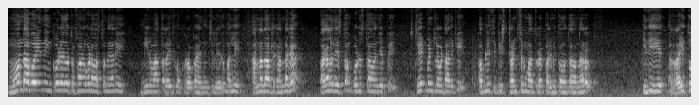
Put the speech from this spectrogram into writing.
మోందా పోయింది ఇంకోటేదో తుఫాను కూడా వస్తుంది కానీ మీరు మాత్రం రైతుకు ఒక్క రూపాయి అందించలేదు మళ్ళీ అన్నదాతకు అండగా పగలదీస్తాం పొడుస్తామని చెప్పి స్టేట్మెంట్లు ఇవ్వడానికి పబ్లిసిటీ స్టంట్స్కి మాత్రమే పరిమితం అవుతా ఉన్నారు. ఇది రైతు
